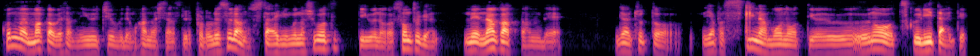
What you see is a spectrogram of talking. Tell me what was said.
この前、真壁さんの YouTube でも話したんですけど、プロレスラーのスタイリングの仕事っていうのが、その時はね、なかったんで、じゃあちょっと、やっぱ好きなものっていうのを作りたいって、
